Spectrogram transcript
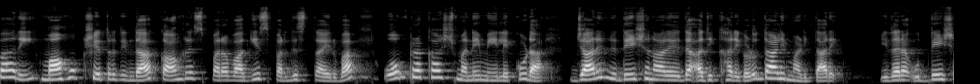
ಬಾರಿ ಮಾಹು ಕ್ಷೇತ್ರದಿಂದ ಕಾಂಗ್ರೆಸ್ ಪರವಾಗಿ ಸ್ಪರ್ಧಿಸ್ತಾ ಇರುವ ಓಂ ಪ್ರಕಾಶ್ ಮನೆ ಮೇಲೆ ಕೂಡ ಜಾರಿ ನಿರ್ದೇಶನಾಲಯದ ಅಧಿಕಾರಿಗಳು ದಾಳಿ ಮಾಡಿದ್ದಾರೆ. ಇದರ ಉದ್ದೇಶ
